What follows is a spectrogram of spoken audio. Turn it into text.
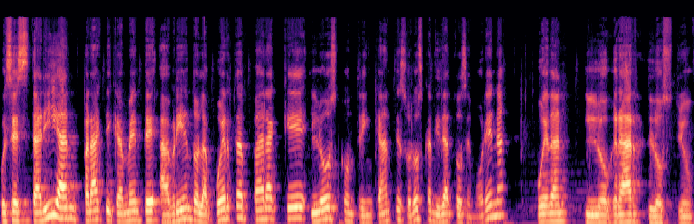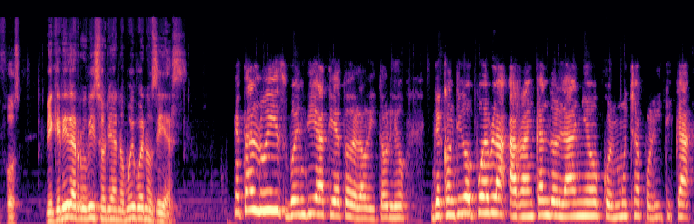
pues estarían prácticamente abriendo la puerta para que los contrincantes o los candidatos de Morena puedan lograr los triunfos. Mi querida Rubí Soriano, muy buenos días. ¿Qué tal Luis? Buen día a ti a todo el auditorio de Contigo Puebla, arrancando el año con mucha política,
